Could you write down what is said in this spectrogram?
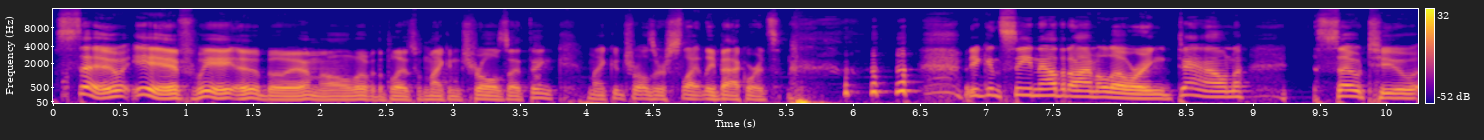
So if we, oh boy, I'm all over the place with my controls. I think my controls are slightly backwards. but you can see now that I'm lowering down, so too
